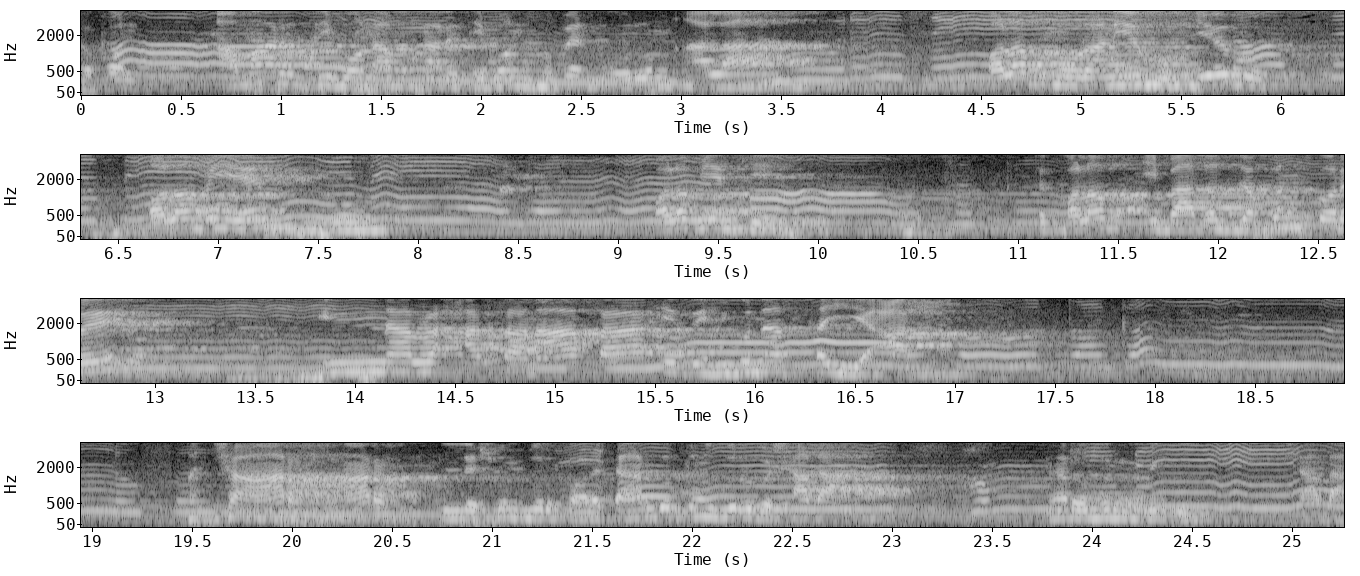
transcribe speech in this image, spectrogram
তখন আমার জীবন, আপনার জীবন হবে নুরুন আলা। কলব নুরানিয়ে বুকিয়ে বুক কলবিয়ে কলবিয়েন কি? তো কলব ইবাদত যখন করে, ইন্নাল হাসানাতা সাইয়্যাত আচ্ছা আর আর দিলে সুন্দর করে সাদা। আর কি? সাদা।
